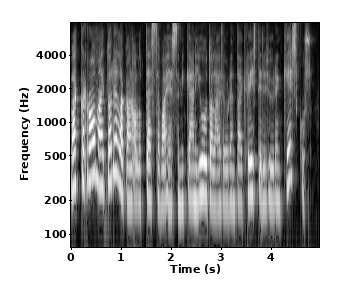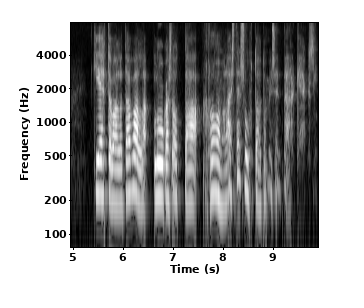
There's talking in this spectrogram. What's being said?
Vaikka Rooma ei todellakaan ollut tässä vaiheessa mikään juutalaisuuden tai kristillisyyden keskus, kiehtovalla tavalla Luukas ottaa roomalaisten suhtautumisen tärkeäksi.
